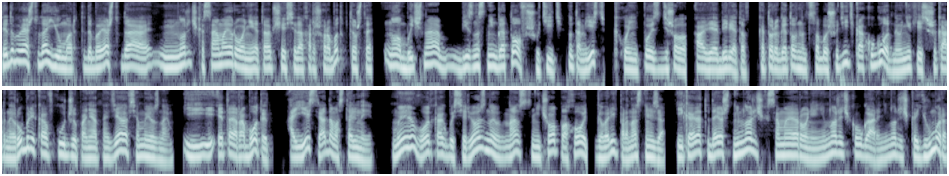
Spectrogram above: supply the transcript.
Ты добавляешь туда юмор, ты добавляешь туда немножечко самоиронии. Это вообще всегда хорошо работает, потому что, ну, обычно бизнес не готов шутить. Ну, там есть какой-нибудь поезд дешевых авиабилетов, который готов над собой шутить как угодно. У них есть шикарная рубрика в Кудже, понятное дело, все мы ее знаем. И это работает. А есть рядом остальные мы вот как бы серьезно, у нас ничего плохого говорить про нас нельзя. И когда ты даешь немножечко самоиронии, немножечко угара, немножечко юмора,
